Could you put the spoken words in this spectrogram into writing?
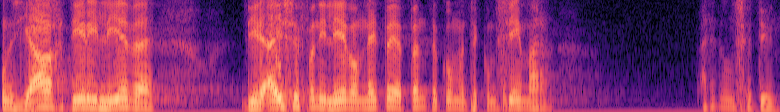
Ons jaag deur die lewe, die eise van die lewe om net by 'n punt te kom en te kom sê maar wat het ons gedoen?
